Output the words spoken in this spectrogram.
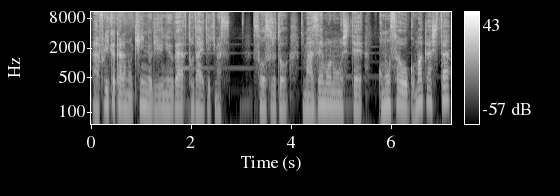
アフリカからの金の流入が途絶えていきます。そうすると、混ぜ物をして重さをごまかした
